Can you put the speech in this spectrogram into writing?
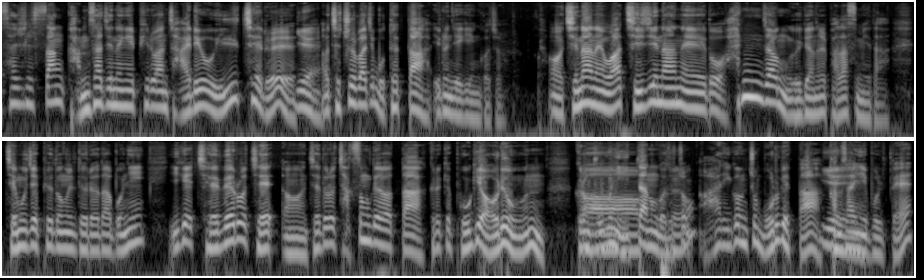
사실상 감사 진행에 필요한 자료 일체를 예. 어, 제출받지 못했다 이런 얘기인 거죠. 어, 지난해와 지지난해에도 한정 의견을 받았습니다. 재무제표 등을 들여다보니 이게 제대로 제, 어, 제대로 작성되었다 그렇게 보기 어려운 그런 아, 부분이 있다는 거죠. 좀, 아 이건 좀 모르겠다. 예. 감사인이 볼 때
